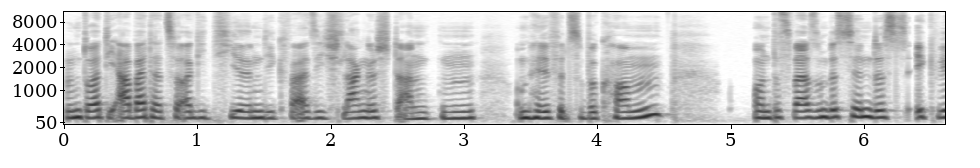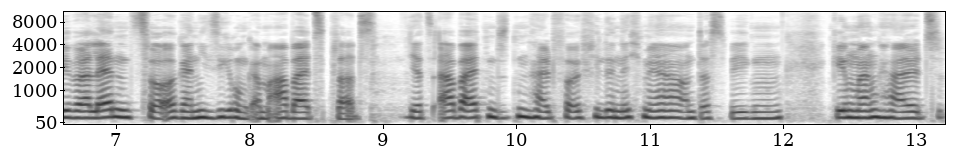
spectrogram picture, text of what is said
und dort die Arbeiter zu agitieren, die quasi Schlange standen, um Hilfe zu bekommen. Und das war so ein bisschen das Äquivalent zur Organisierung am Arbeitsplatz. Jetzt arbeiteten halt voll viele nicht mehr und deswegen ging man halt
